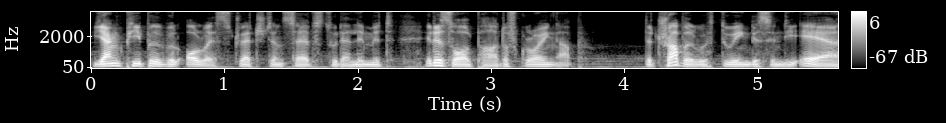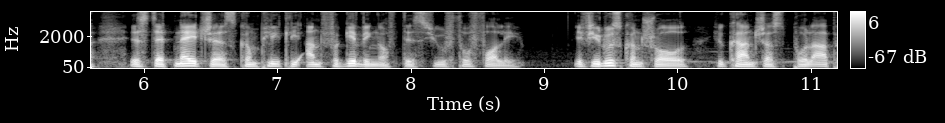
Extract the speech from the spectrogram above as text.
Young people will always stretch themselves to their limit, it is all part of growing up. The trouble with doing this in the air is that nature is completely unforgiving of this youthful folly. If you lose control, you can't just pull up,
